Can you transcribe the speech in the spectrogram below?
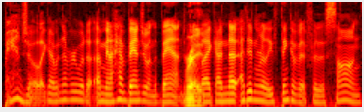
"Banjo? Like I would never would. I mean, I have banjo in the band, Right. but like I ne- I didn't really think of it for this song."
